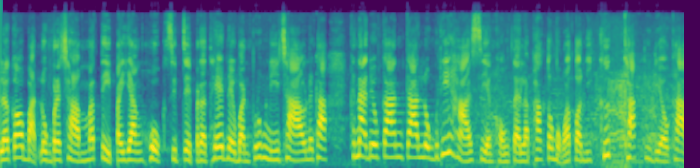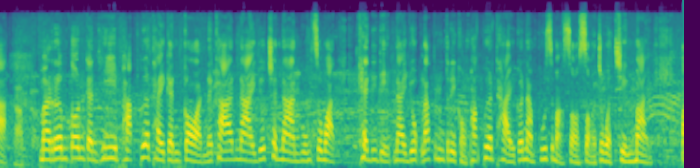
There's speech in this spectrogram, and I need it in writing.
แล้วก็บัตรลงประชามติไปยัง 67 ประเทศในวันพรุ่งนี้เช้านะคะ ขณะเดียวกันการลงพื้นที่หาเสียงของแต่ละพักต้องบอกว่าตอนนี้คึกคักทีเดียวค่ะครับมาเริ่มต้นกันที่พักเพื่อไทยกันก่อนนะคะ นายยศชนานวงศ์สวัสดิ์แคนดิเดตนายกรัฐมนตรีของพรรคเพื่อไทยก็นำผู้สมัครสสจังหวัดเชียงใหม่ ไป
